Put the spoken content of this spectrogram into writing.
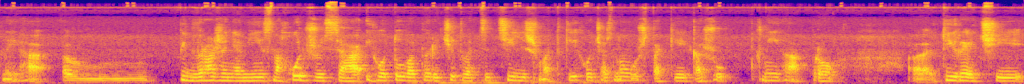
книга. Ем, Під враженням її знаходжуся і готова перечитувати цілі шматки, хоча знову ж таки кажу, книга про е, ті речі,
